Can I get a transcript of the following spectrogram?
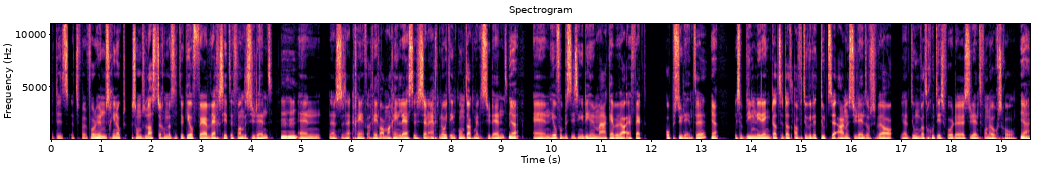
Het is, het is voor- hun misschien ook soms lastig, omdat ze natuurlijk heel ver weg zitten van de student. Mhm. En nou, ze zijn, geven, geven allemaal geen les, dus ze zijn eigenlijk nooit in contact met de student. Ja. En heel veel beslissingen die hun maken hebben wel effect op studenten. Ja. Dus op die manier denk ik dat ze dat af en toe willen toetsen aan een student. Of ze wel ja, doen wat goed is voor de studenten van de hogeschool. Ja,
